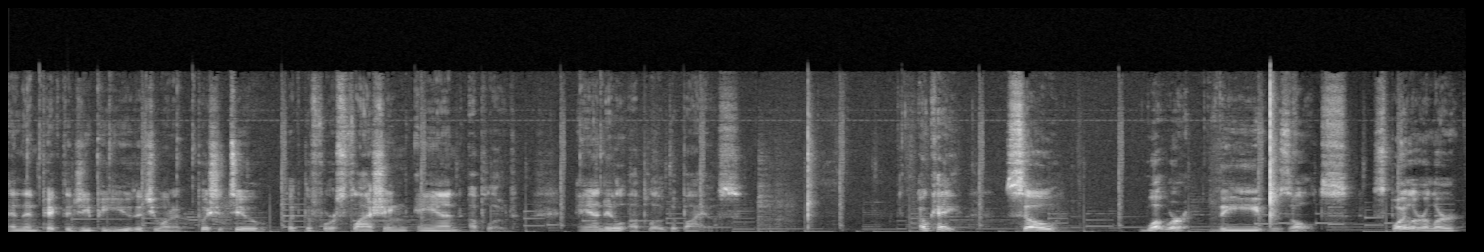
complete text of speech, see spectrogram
And then pick the GPU that you want to push it to, click the force flashing, and upload. And it'll upload the BIOS. Okay, so what were the results? Spoiler alert,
